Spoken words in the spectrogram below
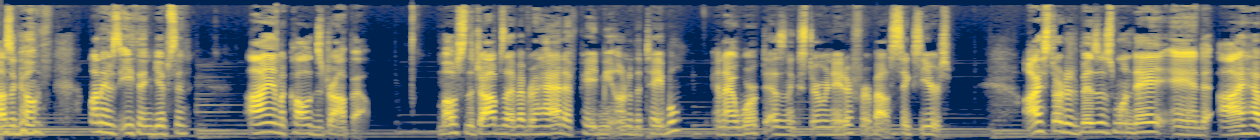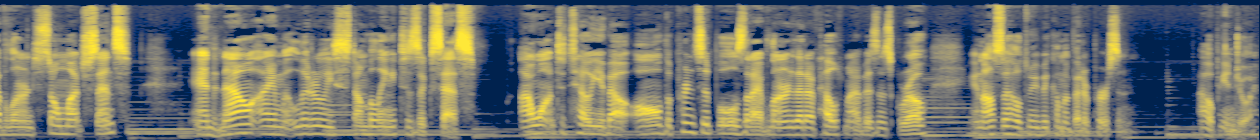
How's it going? My name is Ethan Gibson. I am a college dropout. Most of the jobs I've ever had have paid me under the table, and I worked as an exterminator for about six years. I started a business one day, and I have learned so much since, and now I am literally stumbling to success. I want to tell you about all the principles that I've learned that have helped my business grow and also helped me become a better person. I hope you enjoy.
